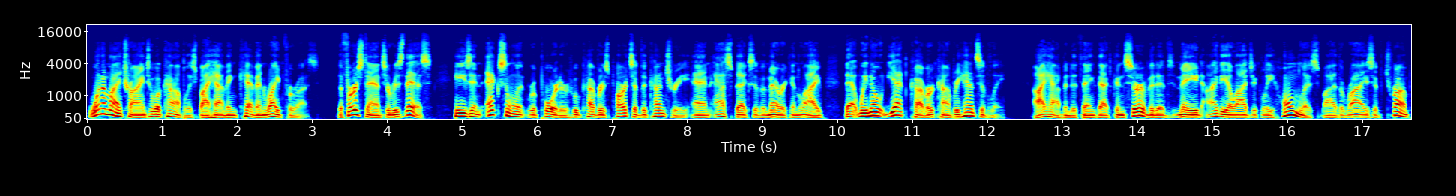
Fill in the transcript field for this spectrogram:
What am I trying to accomplish by having Kevin write for us? The first answer is this. He's an excellent reporter who covers parts of the country and aspects of American life that we don't yet cover comprehensively. I happen to think that conservatives made ideologically homeless by the rise of Trump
